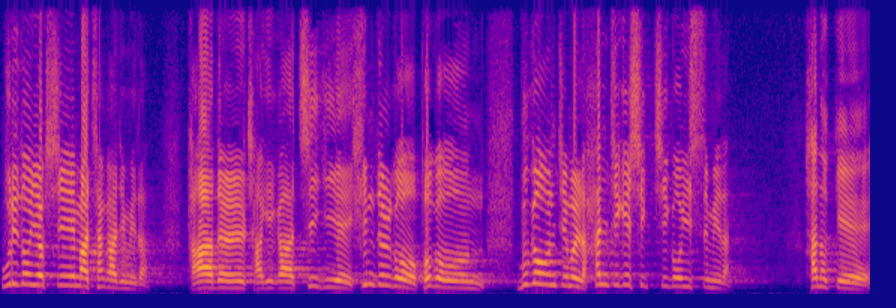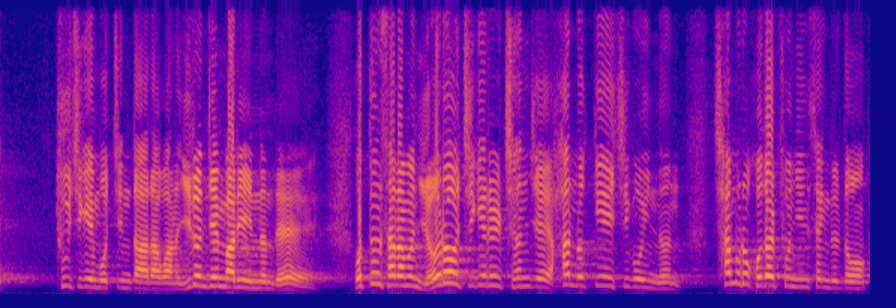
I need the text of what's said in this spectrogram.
우리도 역시 마찬가지입니다. 다들 자기가 지기에 힘들고 버거운 무거운 짐을 한 지게씩 지고 있습니다. 한 어깨에 두 지게 못 진다라고 하는 이런 옛말이 있는데 어떤 사람은 여러 지게를 전제 한 어깨에 지고 있는 참으로 고달픈 인생들도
